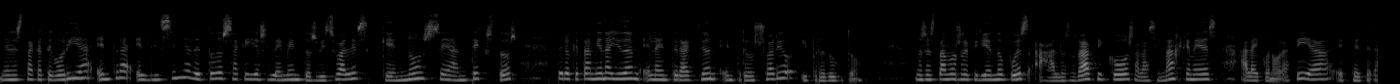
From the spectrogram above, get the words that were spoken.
en esta categoría entra el diseño de todos aquellos elementos visuales que no sean textos, pero que también ayudan en la interacción entre usuario y producto. Nos estamos refiriendo pues a los gráficos, a las imágenes, a la iconografía, etc.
